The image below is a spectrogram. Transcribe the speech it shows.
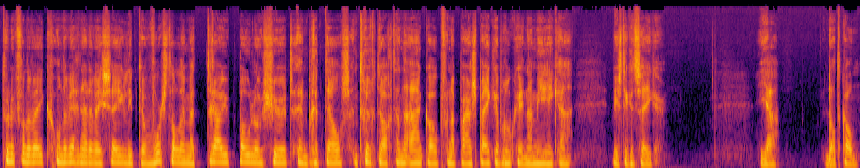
Toen ik van de week onderweg naar de wc liep te worstelen met trui, polo-shirt en bretels en terugdacht aan de aankoop van een paar spijkerbroeken in Amerika, wist ik het zeker. Ja, dat kan.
